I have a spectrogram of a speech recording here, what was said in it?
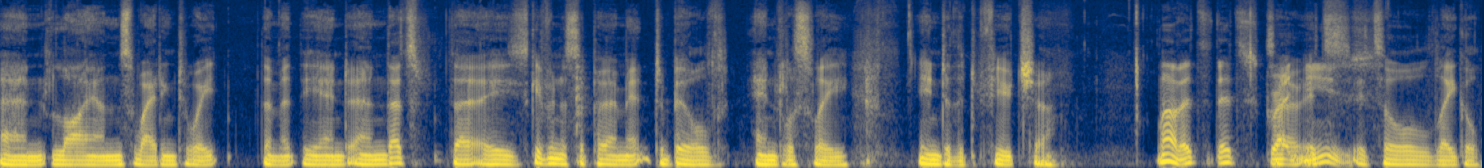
and lions waiting to eat them at the end. And that's the, he's given us a permit to build endlessly into the future. Wow, that's that's great So news. It's, it's all legal.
